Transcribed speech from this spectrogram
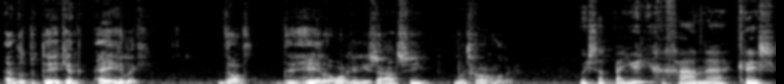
En dat betekent eigenlijk dat de hele organisatie moet veranderen. Hoe is dat bij jullie gegaan, eh, Chris?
